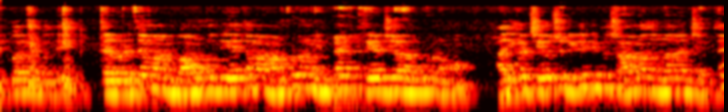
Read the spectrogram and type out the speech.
రిక్వైర్మెంట్ ఉంది. ఇక్కడ పెడితే మనం బాగుంటుంది అయితే మనం అనుకుంటున్నాం ఇంపాక్ట్ క్రియేట్ చేయాలనుకుంటున్నాము అది ఇక్కడ చేయొచ్చు. నీడీ పీపుల్ చాలా మంది ఉన్నారని చెప్తే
